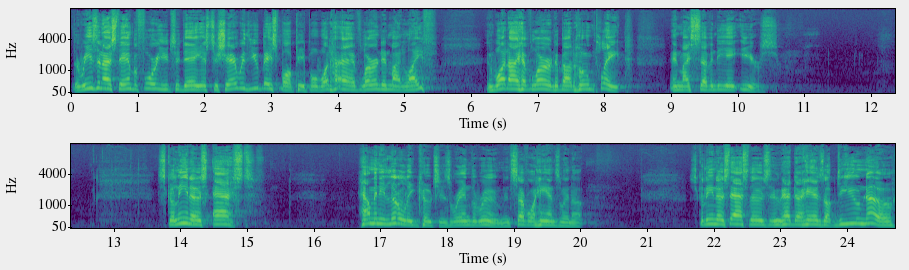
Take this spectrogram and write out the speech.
The reason I stand before you today is to share with you, baseball people, what I have learned in my life and what I have learned about home plate in my 78 years. Scolinos asked how many Little League coaches were in the room, and several hands went up. Scolinos asked those who had their hands up, Do you know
